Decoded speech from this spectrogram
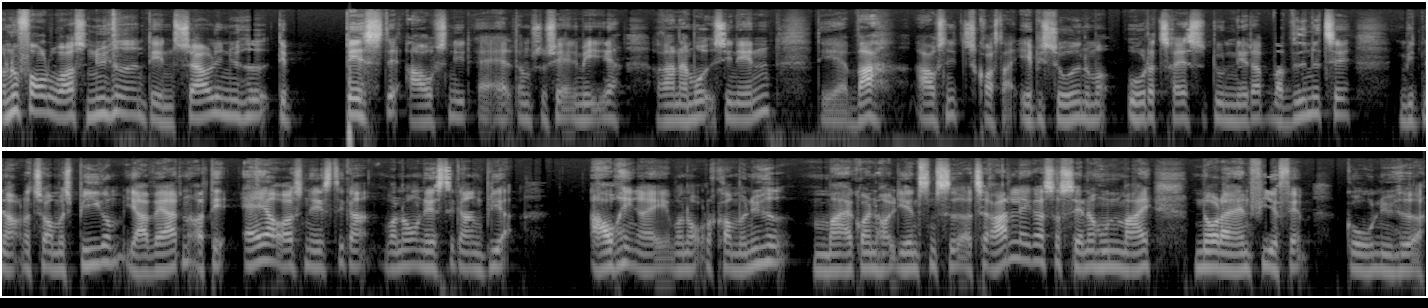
Og nu får du også nyheden. Det er en sørgelig nyhed. Det bedste afsnit af alt om sociale medier render mod sin ende. Det er var afsnit, skråstrej episode nummer 68, du netop var vidne til. Mit navn er Thomas Bigum, jeg er verden, og det er jeg også næste gang. Hvornår næste gang bliver afhænger af, hvornår der kommer nyhed. Maja Grønhold Jensen sidder og tilrettelægger, så sender hun mig, når der er en 4-5 gode nyheder.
